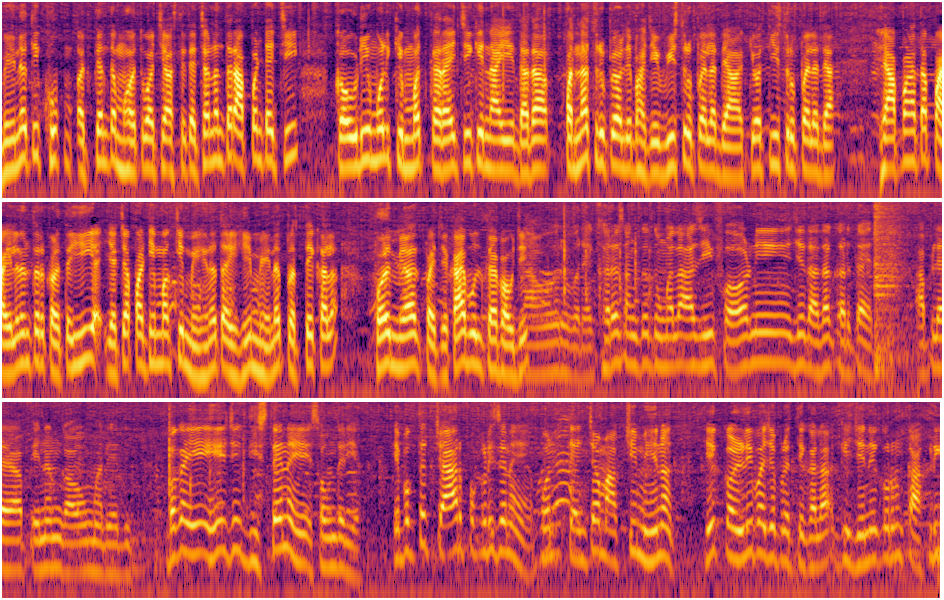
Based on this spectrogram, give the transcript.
मेहनत ही खूप अत्यंत महत्त्वाची असते. त्याच्यानंतर आपण त्याची कवडी मोल किंमत करायची की नाही दादा पन्नास रुपयावाली भाजी वीस रुपयाला द्या किंवा तीस रुपयाला द्या. हे आपण आता पाहिल्यानंतर कळतं. ही याच्या पाठीमागची मेहनत आहे. ही मेहनत प्रत्येकाला फळ मिळालं पाहिजे. काय बोलताय भाऊजी? बरोबर आहे. खरं सांगतो तुम्हाला आज ही फवारणी जे दादा करतायत आपल्या या पेनन गावामध्ये बघा हे हे जे दिसतंय ना हे सौंदर्य हे फक्त चार पकडीचं नाही आहे पण त्यांच्या मागची मेहनत हे कळली पाहिजे प्रत्येकाला की जेणेकरून काकडी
